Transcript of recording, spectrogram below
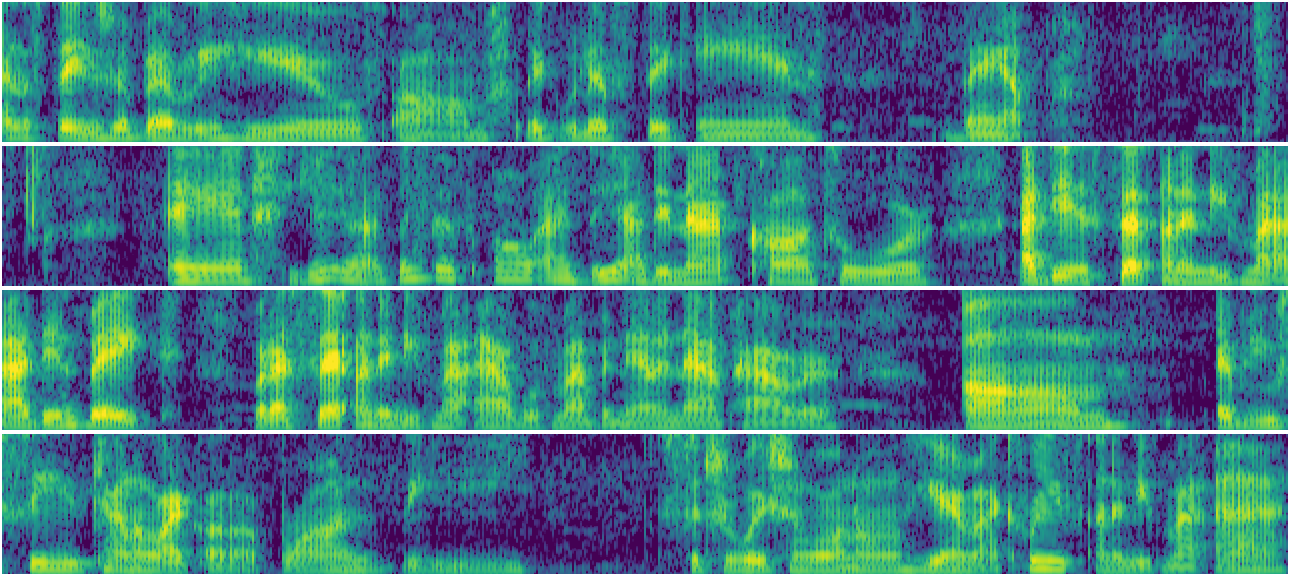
Anastasia Beverly Hills, um, liquid lipstick and Vamp. And yeah, I think that's all I did. I did not contour. I did set underneath my eye. I didn't bake, but I set underneath my eye with my banana nine powder. Um, if you see kind of like a bronzy situation going on here in my crease underneath my eye,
